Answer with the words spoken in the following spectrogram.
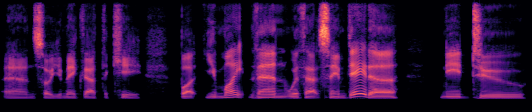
and so you make that the key but you might then with that same data need to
